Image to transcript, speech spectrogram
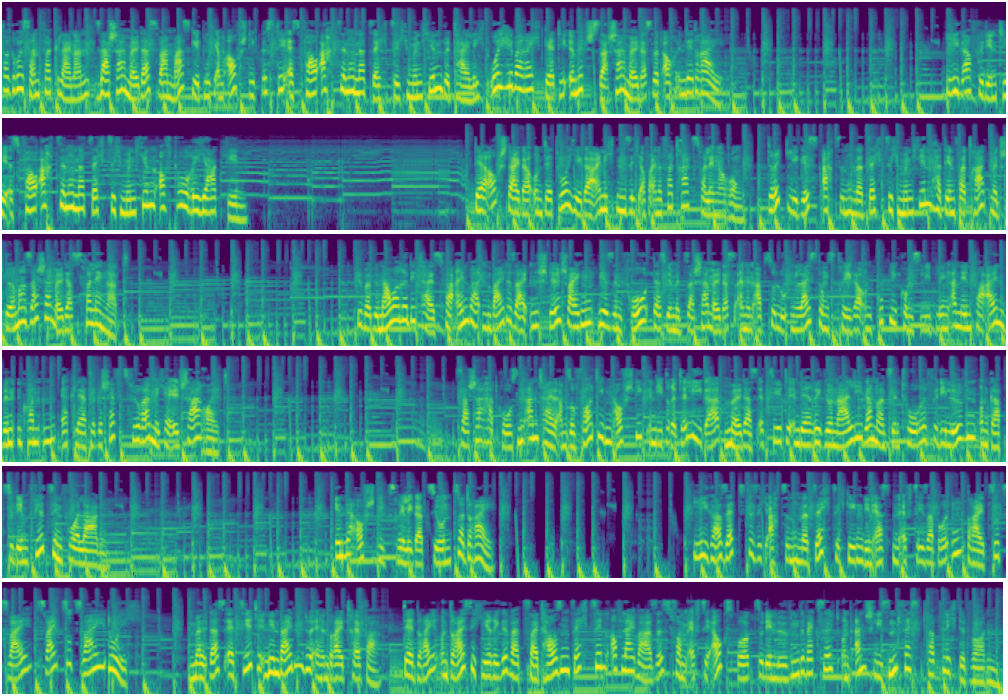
vergrößern verkleinern. Sascha Mölders war maßgeblich am Aufstieg des TSV 1860 München beteiligt. Urheberrecht Getty Image Sascha Mölders wird auch in der 3. Liga für den TSV 1860 München auf Torejagd gehen. Der Aufsteiger und der Torjäger einigten sich auf eine Vertragsverlängerung. Drittligist 1860 München hat den Vertrag mit Stürmer Sascha Mölders verlängert. Über genauere Details vereinbarten beide Seiten Stillschweigen. Wir sind froh, dass wir mit Sascha Mölders einen absoluten Leistungsträger und Publikumsliebling an den Verein binden konnten, erklärte Geschäftsführer Michael Scharold. Sascha hat großen Anteil am sofortigen Aufstieg in die dritte Liga. Mölders erzielte in der Regionalliga 19 Tore für die Löwen und gab zudem 14 Vorlagen. in der Aufstiegsrelegation zur 3. Liga setzte sich 1860 gegen den ersten FC Saarbrücken 3 zu 2, 2 zu 2 durch. Mölders erzielte in den beiden Duellen drei Treffer. Der 33-Jährige war 2016 auf Leihbasis vom FC Augsburg zu den Löwen gewechselt und anschließend fest verpflichtet worden.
